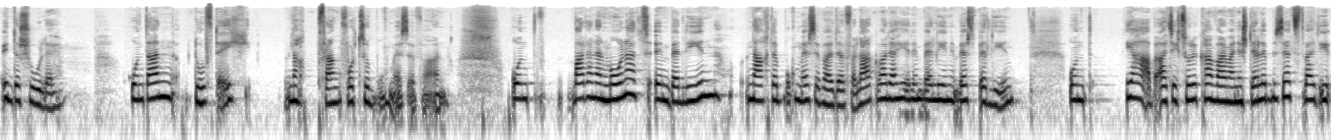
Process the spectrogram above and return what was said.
in der Schule. Und dann durfte ich nach Frankfurt zur Buchmesse fahren. Und war dann einen Monat in Berlin nach der Buchmesse, weil der Verlag war ja hier in Berlin, in West-Berlin. Und ja, aber als ich zurückkam, war meine Stelle besetzt, weil die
